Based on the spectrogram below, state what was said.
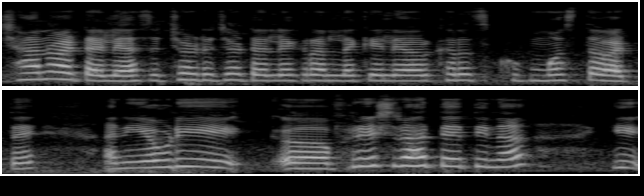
छान वाटायले असं छोट्या छोट्या लेकरांना केल्यावर खरंच खूप मस्त वाटते आणि एवढी फ्रेश राहते ती ना की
